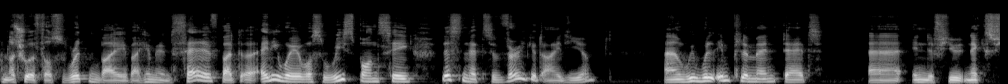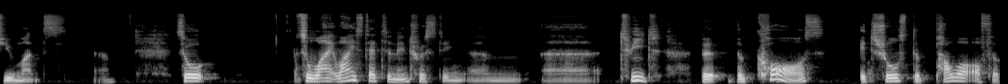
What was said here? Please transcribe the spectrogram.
I'm not sure if it was written by, by him himself, but uh, anyway, it was a response saying, listen, that's a very good idea, and we will implement that uh, in the few next few months. Yeah. So, so why, why is that an interesting um, uh, tweet? because it shows the power of a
